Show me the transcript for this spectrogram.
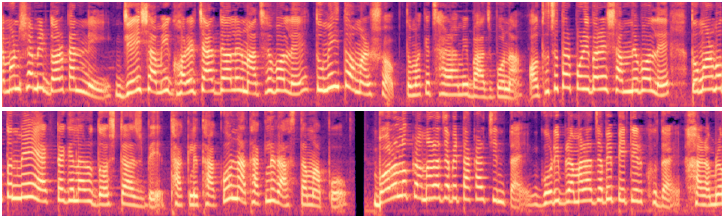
এমন স্বামীর দরকার নেই। যে স্বামী ঘরের চার দেওয়ালের মাঝে বলে, তুমিই তো আমার সব। তোমাকে ছাড়া আমি বাঁচবো না। অথচ তার পরিবারের সামনে বলে, তোমার মতন মেয়ে একটা গেলে আরও দশটা আসবে। থাকলে থাকো, না থাকলে রাস্তা মাপো। বড়লোকরা মারা যাবে টাকার চিন্তায় গরিবরা মারা যাবে পেটের ক্ষুদায় আর আমরা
